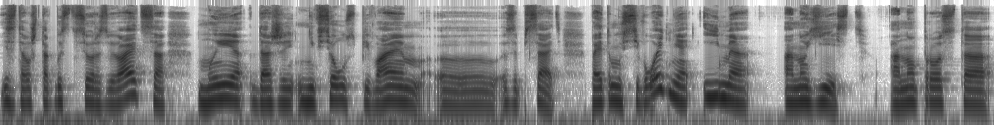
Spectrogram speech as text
Из-за того, что так быстро все развивается, мы даже не все успеваем э, записать. Поэтому сегодня имя, оно есть. Оно просто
